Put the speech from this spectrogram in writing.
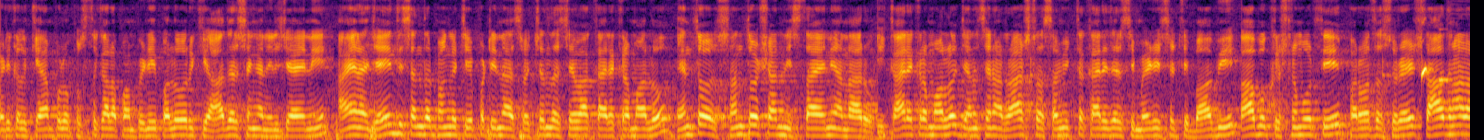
మెడికల్ క్యాంపులు పుస్తకాల పంపిణీ పలువురికి ఆదర్శంగా నిలిచాయని ఆయన జయంతి సందర్భంగా చేపట్టిన స్వచ్ఛంద సేవా కార్యక్రమాలు ఎంతో సంతోషాన్ని ఇస్తాయని అన్నారు. ఈ కార్యక్రమాల్లో జనసేన రాష్ట్ర సంయుక్త కార్యదర్శి మేడిశెట్టి బాబీ బాబు కృష్ణమూర్తి పర్వత సురేష్ సాధనాల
